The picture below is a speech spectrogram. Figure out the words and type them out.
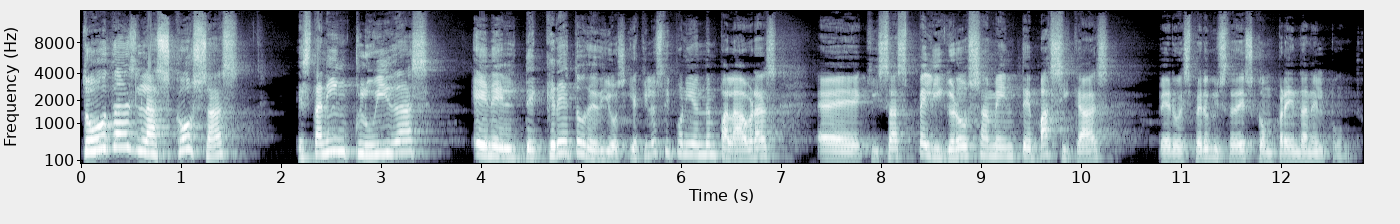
Todas las cosas están incluidas en el decreto de Dios. Y aquí lo estoy poniendo en palabras eh, quizás peligrosamente básicas, pero espero que ustedes comprendan el punto.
